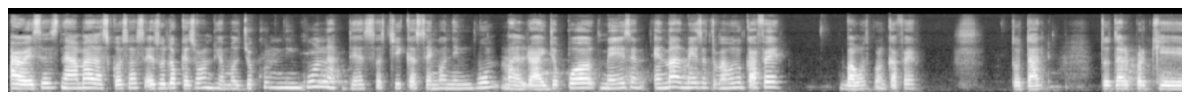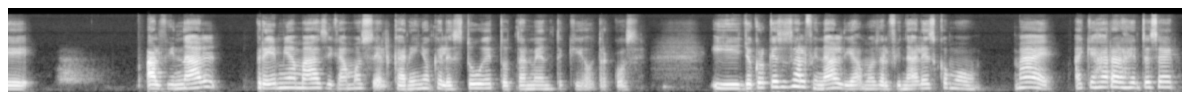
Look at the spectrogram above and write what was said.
a veces nada más las cosas, eso es lo que son, digamos, yo con ninguna de esas chicas tengo ningún mal drive, yo puedo, me dicen, es más, me dicen, tomemos un café, vamos por un café, total, total, porque al final premia más, digamos, el cariño que les tuve totalmente que otra cosa. Y yo creo que eso es al final, digamos, al final es como, mae, hay que dejar a la gente ser.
